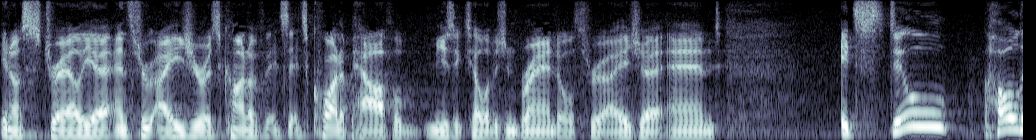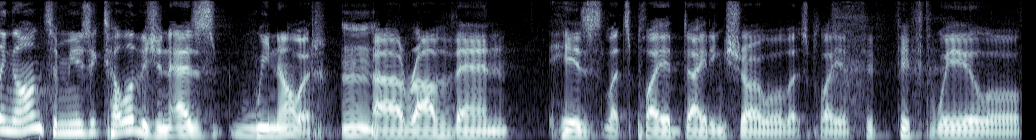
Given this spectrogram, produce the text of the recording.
in Australia and through Asia. It's kind of it's, it's quite a powerful music television brand all through Asia, and it's still holding on to music television as we know it, uh, rather than here's let's play a dating show or let's play a fifth wheel or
